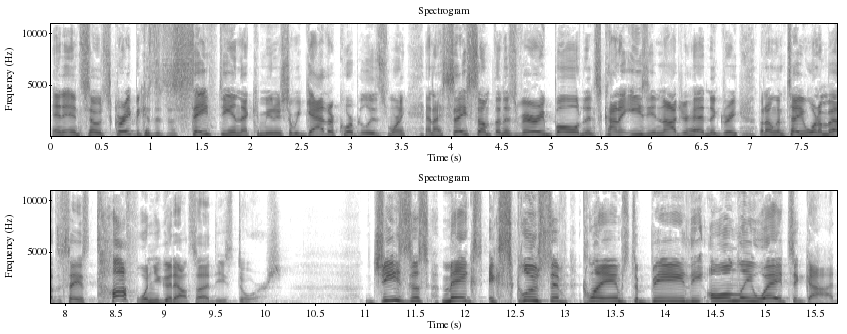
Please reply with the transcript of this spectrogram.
And, and so it's great because it's a safety in that community. So we gather corporately this morning, and I say something that's very bold, and it's kind of easy to nod your head and agree. But I'm going to tell you what I'm about to say is tough when you get outside these doors. Jesus makes exclusive claims to be the only way to God.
